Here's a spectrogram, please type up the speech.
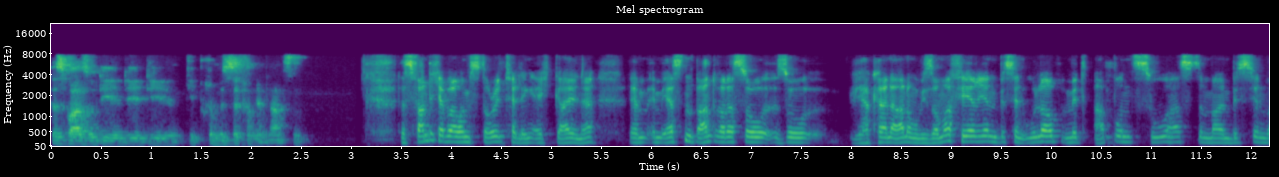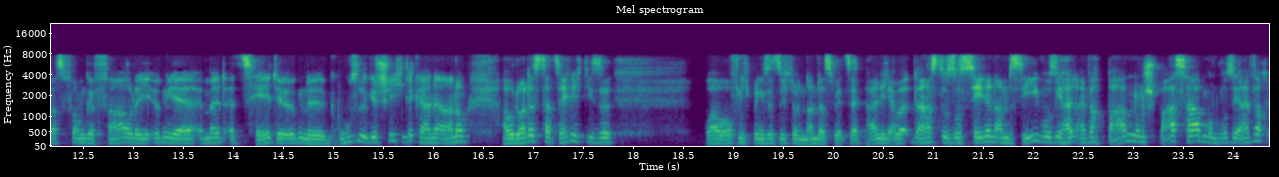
Das war so die, die, die, die Prämisse von dem Ganzen. Das fand ich aber auch im Storytelling echt geil. Ne? Ähm, Im ersten Band war das so, so ja, keine Ahnung, wie Sommerferien, ein bisschen Urlaub mit ab und zu hast du mal ein bisschen was von Gefahr oder irgendjemand erzählt dir irgendeine Gruselgeschichte, keine Ahnung. Aber du hattest tatsächlich diese, wow, hoffentlich bringen sie jetzt nicht durcheinander, das wird sehr peinlich, aber da hast du so Szenen am See, wo sie halt einfach baden und Spaß haben und wo sie einfach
